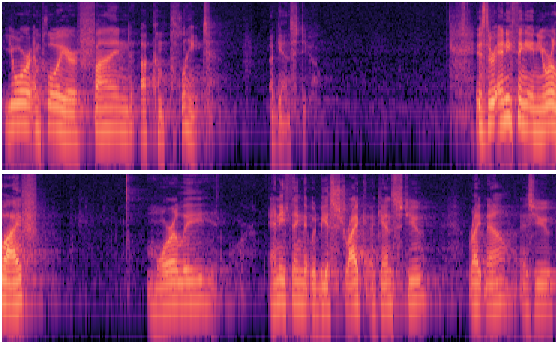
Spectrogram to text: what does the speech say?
your employer find a complaint against you? Is there anything in your life, morally, or anything that would be a strike against you right now as you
